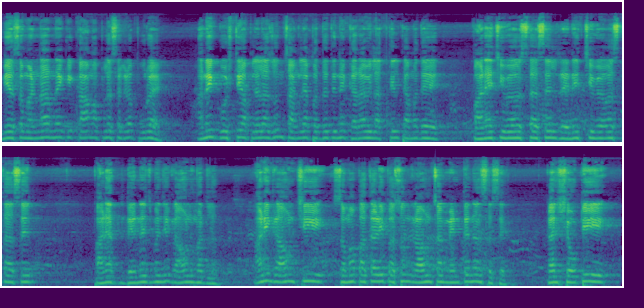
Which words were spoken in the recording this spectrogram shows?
मी असं म्हणणार नाही की काम आपलं सगळं पुरं आहे. अनेक गोष्टी आपल्याला अजून चांगल्या पद्धतीने करावी लागतील. त्यामध्ये पाण्याची व्यवस्था असेल ड्रेनेजची व्यवस्था असेल. पाण्यात ड्रेनेज म्हणजे ग्राउंडमधलं आणि ग्राउंडची समपातळीपासून ग्राउंडचा मेंटेनन्स असेल. कारण शेवटी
